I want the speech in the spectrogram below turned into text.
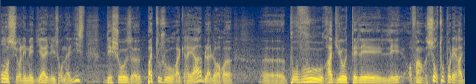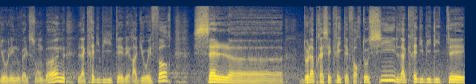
ont sur les médias et les journalistes, des choses euh, pas toujours agréables. Alors euh, pour vous, radio, télé, enfin surtout pour les radios, les nouvelles sont bonnes. La crédibilité des radios est forte. Celle euh, de la presse écrite est forte aussi. La crédibilité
